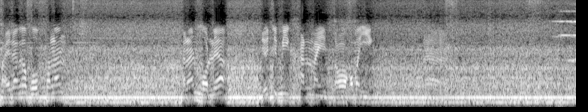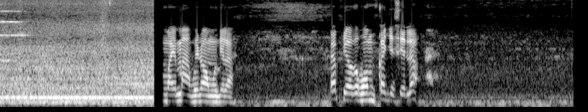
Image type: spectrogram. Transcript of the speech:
ไปแล้วครับผมเท่านั้นเท่านั้นหมดแล้ว เดี๋ยวจะมีคันใหม่ต่อเข้ามาอีกอ่าไว มากพี่น้องมึงจะละแป๊บเดียวครับผมใกล้จะเสร็จแล้ว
